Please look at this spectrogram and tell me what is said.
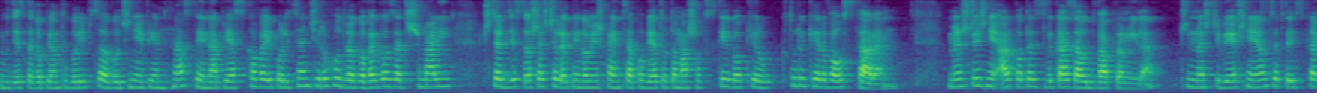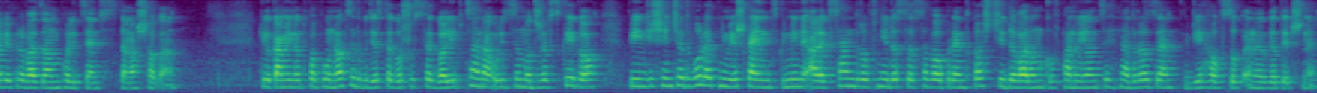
25 lipca o godzinie 15 na Piaskowej policjanci ruchu drogowego zatrzymali 46-letniego mieszkańca powiatu tomaszowskiego, który kierował starem. Mężczyźnie alkotest wykazał 2 promile. Czynności wyjaśniające w tej sprawie prowadzą policjanci z Tomaszowa. Kilka minut po północy 26 lipca na ulicy Modrzewskiego 52-letni mieszkaniec gminy Aleksandrów nie dostosował prędkości do warunków panujących na drodze, wjechał w słup energetyczny.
